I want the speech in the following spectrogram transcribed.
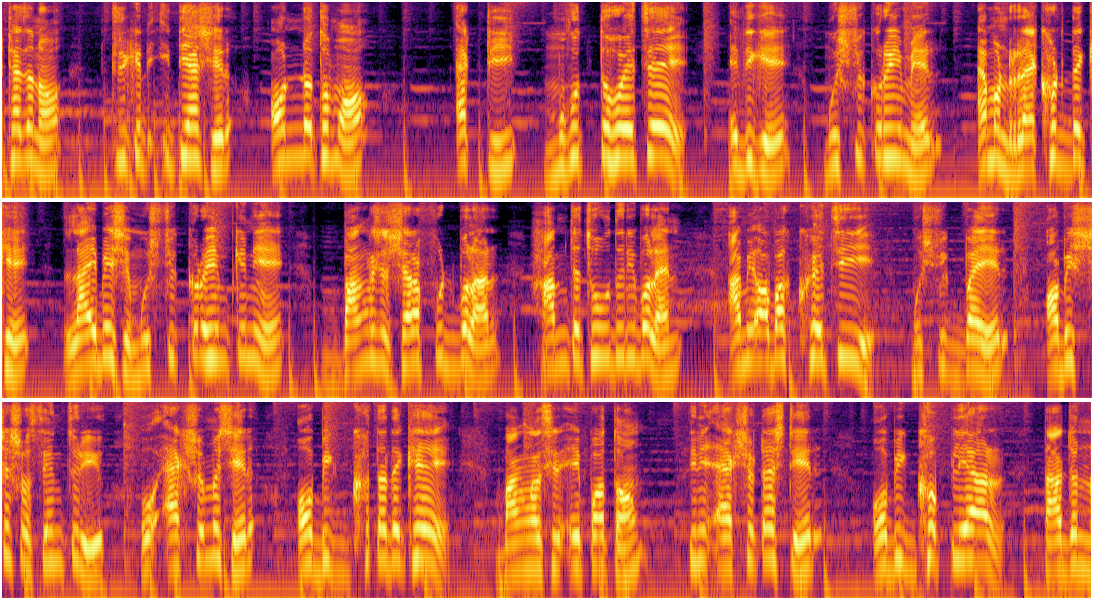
এটা যেন ক্রিকেট ইতিহাসের অন্যতম একটি মুহূর্ত হয়েছে। এদিকে মুশফিক রহিমের এমন রেকর্ড দেখে লাইভ এসে মুশফিক রহিমকে নিয়ে বাংলাদেশের সেরা ফুটবলার হামজা চৌধুরী বলেন, আমি অবাক হয়েছি। মুশফিক ভাইয়ের অবিশ্বাস্য সেঞ্চুরি ও একশো ম্যাচের অভিজ্ঞতা দেখে বাংলাদেশের এই প্রথম তিনি একশো টেস্টের অভিজ্ঞ প্লেয়ার তার জন্য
